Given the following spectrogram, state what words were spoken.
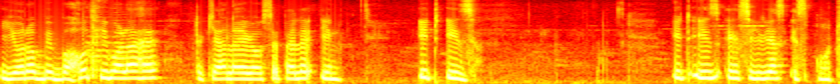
यूरोप भी बहुत ही बड़ा है। तो क्या लगेगा उससे पहले in it is it is a serious sport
